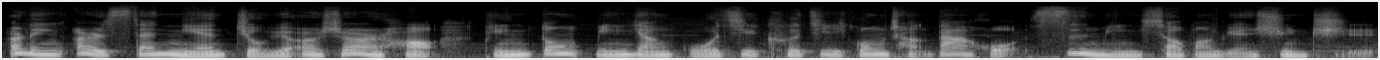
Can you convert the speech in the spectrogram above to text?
二零二三年九月二十二号，屏东明扬国际科技工厂大火，四名消防员殉职。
